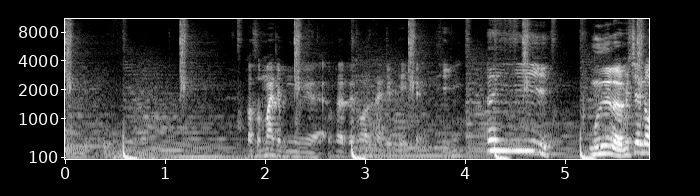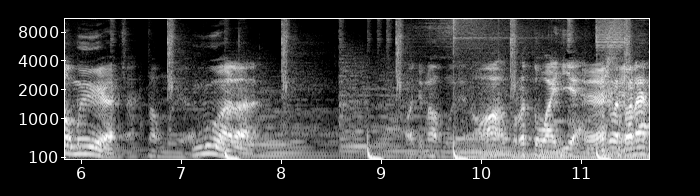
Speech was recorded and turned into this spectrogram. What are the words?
ยิงอยู่ก็สามารถจะมืออะแต่ถ้าถ่ายจะเทคทิ้งเฮ้ย มือเหรอไม่ใช่นอกมือเหรอนะนอกมือมั่วเหรอออกจากนอกมือ อ๋อคนละตัวไอ้เหี้ยเออ นี่มันตัวนั่น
